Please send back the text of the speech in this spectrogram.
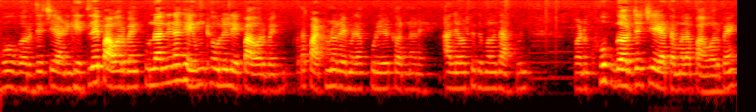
हो गरजेचे आणि घेतले पॉवर बँक कुणाली ना घेऊन ठेवलेले पॉवर बँक आता पाठवणार आहे मला कुरिअर करणार आहे. आल्यावरती तुम्हाला दाखवीन. पण खूप गरजेची आहे आता मला पॉवर बँक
